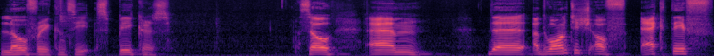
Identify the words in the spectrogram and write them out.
low frequency speakers. So um, the advantage of active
